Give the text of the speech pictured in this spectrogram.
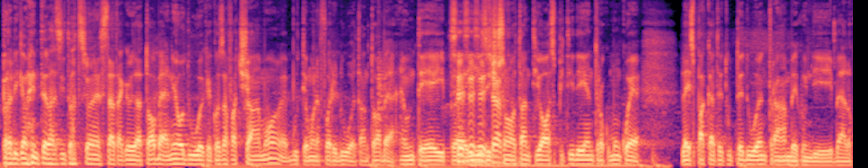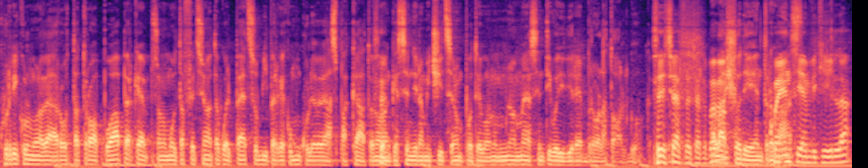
praticamente la situazione è stata che ho detto vabbè ne ho due che cosa facciamo e buttiamone fuori due tanto vabbè è un tape sì, easy, sì, sì, certo. ci sono tanti ospiti dentro comunque le hai spaccate tutte e due entrambe, quindi bello. Curriculum l'aveva rotta troppo, A perché sono molto affezionato a quel pezzo, B perché comunque l'aveva spaccato, no? sì. anche essendo in amicizia non potevo, non, non me sentivo di dire bro la tolgo. Capito? Sì, certo, certo. Poi la lascio dentro. Quenti e Killa.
